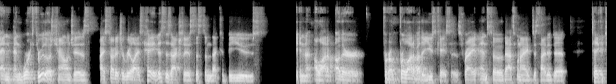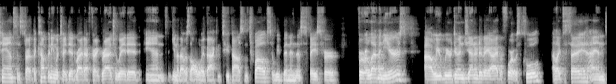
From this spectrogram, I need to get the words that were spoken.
and and worked through those challenges, I started to realize, hey, this is actually a system that could be used in a lot of other for for a lot of other use cases, right? And so that's when I decided to take a chance and start the company, which I did right after I graduated, and you know that was all the way back in 2012. So we've been in this space for for 11 years. Uh, we we were doing generative AI before it was cool, I like to say, and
